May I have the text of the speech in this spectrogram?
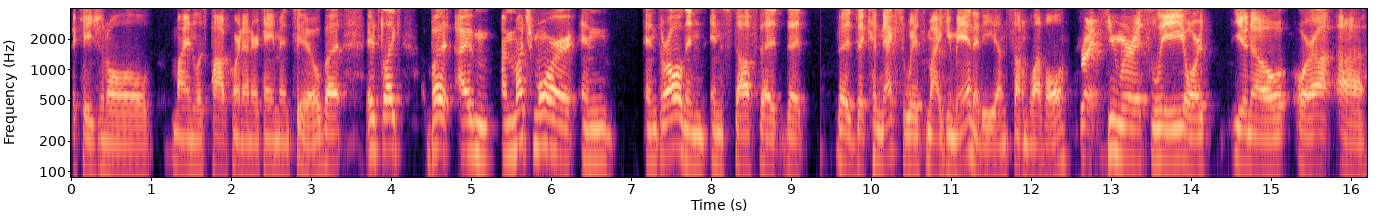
occasional mindless popcorn entertainment too, but it's like, but I'm I'm much more en, enthralled in in stuff that that that that connects with my humanity on some level. Right. humorously or you know or uh, uh,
